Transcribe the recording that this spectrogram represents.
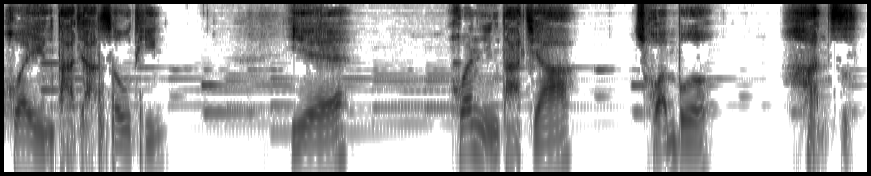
欢迎大家收听，也欢迎大家传播汉字。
